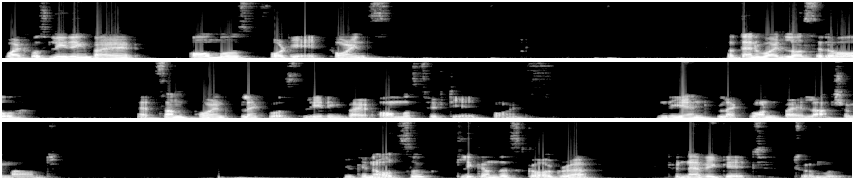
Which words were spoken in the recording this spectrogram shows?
white was leading by almost 48 points. But then white lost it all. At some point, black was leading by almost 58 points. In the end, black won by a large amount. You can also click on the score graph to navigate to a move.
